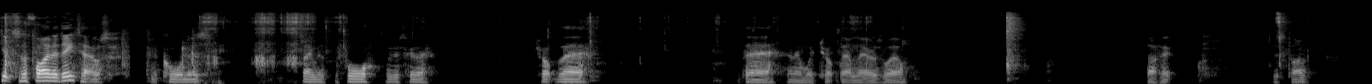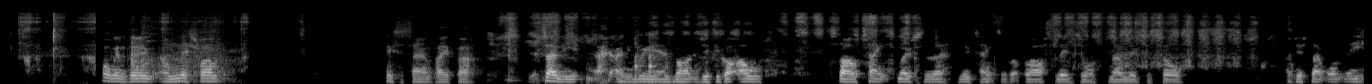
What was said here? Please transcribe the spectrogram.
get to the finer details. The corners, same as before. We're just going to chop there, there, and then we chop down there as well. Perfect. This time. What I'm going to do on this one, piece of sandpaper. It's only only really an advantage if you've got old style tanks. Most of the new tanks have got glass lids or no lids at all. I just don't want the,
